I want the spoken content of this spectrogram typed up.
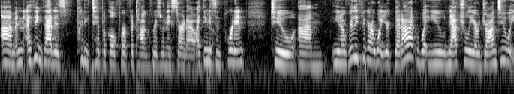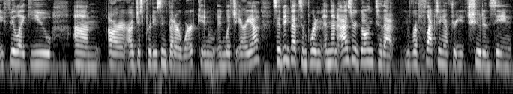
Um, and I think that is pretty typical for photographers when they start out. I think it's important to um, you know really figure out what you're good at what you naturally are drawn to what you feel like you um, are are just producing better work in in which area. So i think that's important. And then as you're going to that reflecting after each shoot and seeing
